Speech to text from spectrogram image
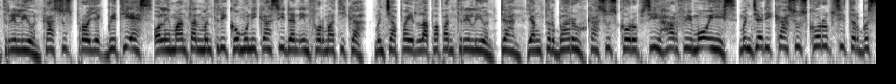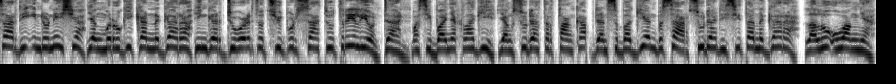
triliun, kasus proyek BTS oleh mantan Menteri Komunikasi dan Informatika mencapai 8 triliun, dan yang terbaru kasus korupsi Harvey Mois menjadi kasus korupsi terbesar di Indonesia yang merugikan negara hingga 271 triliun, dan masih banyak lagi yang sudah tertangkap dan sebagian besar sudah disita negara. Lalu uangnya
